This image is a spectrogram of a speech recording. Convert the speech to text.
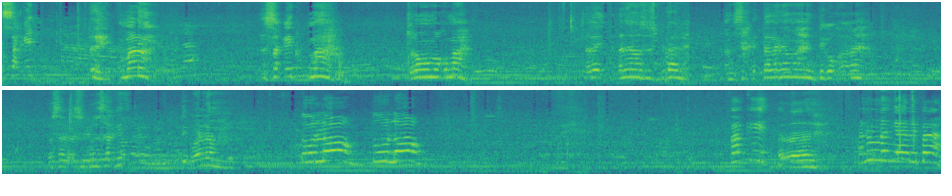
Sakit! Ay, ma! Sakit, ma! Tulungan mo ako, ma! Aray, dali ako sa ospital. Ang sakit talaga, ma. Hindi ko kaka... Basta sobrang sakit. Hindi ko alam. Tulong! Tulong! Bakit? Aray, Anong nangyari ba?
